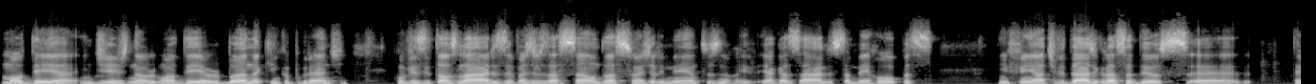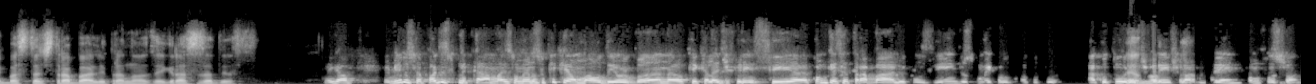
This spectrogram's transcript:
uma aldeia indígena, uma aldeia urbana aqui em Campo Grande, com visita aos lares, evangelização, doações de alimentos e agasalhos, também roupas, enfim, a atividade, graças a Deus, é, tem bastante trabalho para nós aí, graças a Deus. Legal. Emílio, você pode explicar mais ou menos o que é uma aldeia urbana, o que ela diferencia, como que é esse trabalho com os índios, como é que a cultura, a cultura é, é diferente no... lá também, como funciona?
